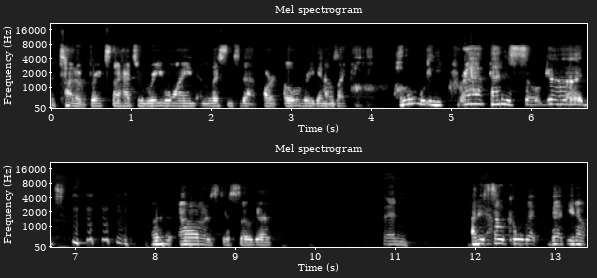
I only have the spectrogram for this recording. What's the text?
a ton of bricks. And I had to rewind and listen to that part over again. I was like, holy crap, that is so good. oh, it's just so good. And and it's yeah. so cool that that you know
